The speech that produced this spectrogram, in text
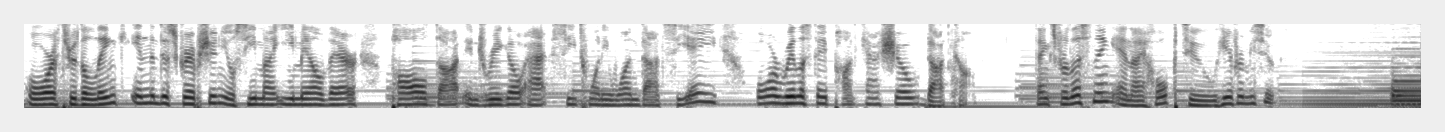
or through the link in the description. You'll see my email there, paul.indrigo at c21.ca or realestatepodcastshow.com. Thanks for listening, and I hope to hear from you soon.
